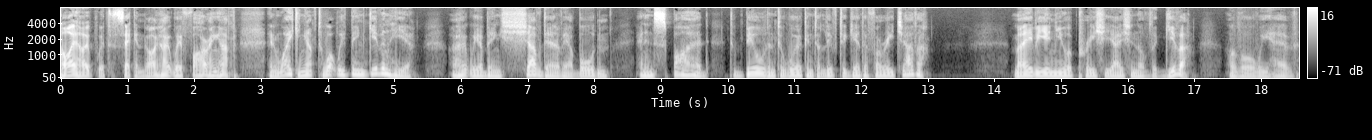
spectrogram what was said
I hope we're the second. I hope we're firing up and waking up to what we've been given here. I hope we are being shoved out of our boredom and inspired to build and to work and to live together for each other. Maybe a new appreciation of the giver of all we have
